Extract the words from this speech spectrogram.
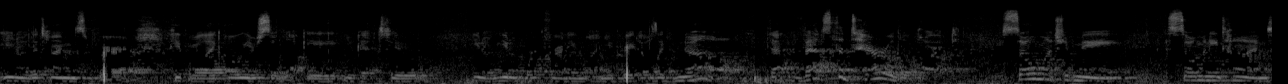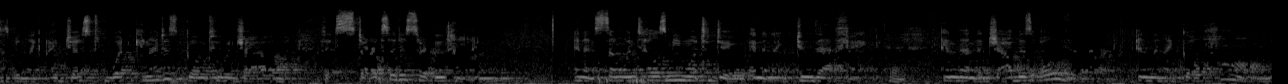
you know the times where people are like, "Oh, you're so lucky. You get to, you know, you don't work for anyone. You create." I was like, "No, that that's the terrible part. So much of me." So many times has been like, I just, what, can I just go to a job that starts at a certain time, and then someone tells me what to do, and then I do that thing. Hmm. And then the job is over, and then I go home,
